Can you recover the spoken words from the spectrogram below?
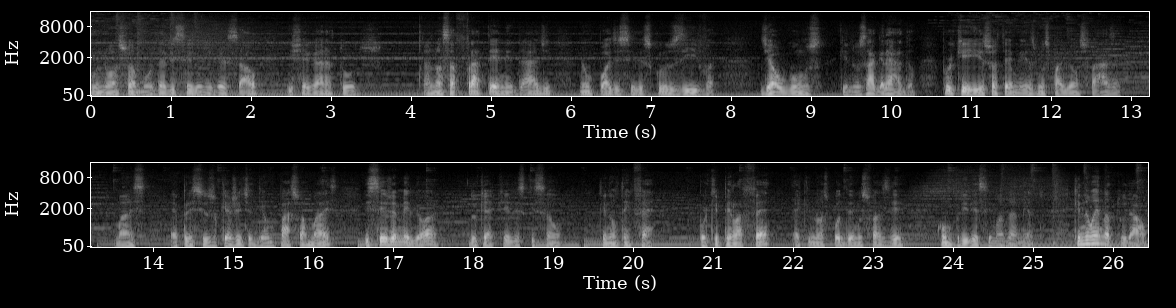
o nosso amor deve ser universal e chegar a todos. A nossa fraternidade não pode ser exclusiva de alguns que nos agradam, porque isso até mesmo os pagãos fazem. Mas é preciso que a gente dê um passo a mais e seja melhor do que aqueles que são que não têm fé, porque pela fé é que nós podemos fazer cumprir esse mandamento, que não é natural.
